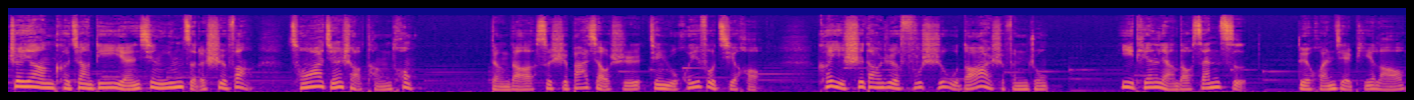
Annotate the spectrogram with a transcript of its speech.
这样可降低炎性因子的释放，从而减少疼痛。等到四十八小时进入恢复期后，可以适当热敷十五到二十分钟，一天两到三次，对缓解疲劳、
